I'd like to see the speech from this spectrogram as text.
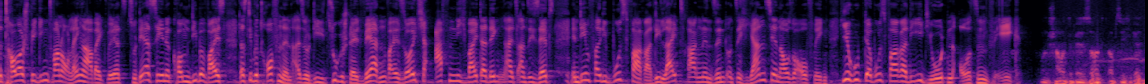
Das Trauerspiel ging zwar noch länger, aber ich will jetzt zu der Szene kommen, die beweist, dass die Betroffenen, also die, die zugestellt werden, weil solche Affen nicht weiterdenken als an sich selbst, in dem Fall die Busfahrer, die Leidtragenden sind und sich ganz genauso aufregen. Hier hupt der Busfahrer die Idioten aus dem Weg. und schaute besorgt, ob sich irgend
